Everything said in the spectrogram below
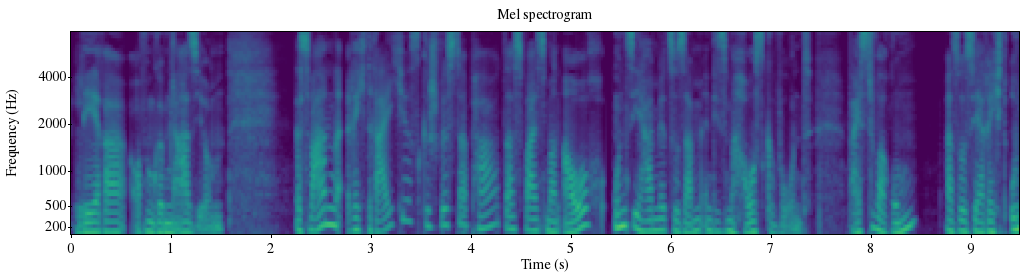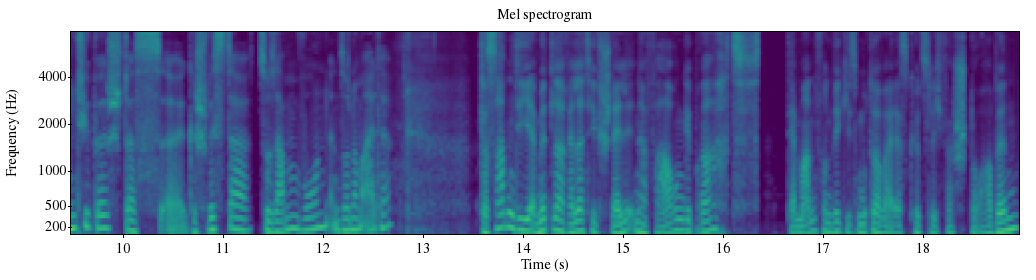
Lehrer auf dem Gymnasium. Es war ein recht reiches Geschwisterpaar, das weiß man auch, und sie haben ja zusammen in diesem Haus gewohnt. Weißt du warum? Also ist ja recht untypisch, dass äh, Geschwister zusammenwohnen in so einem Alter. Das haben die Ermittler relativ schnell in Erfahrung gebracht. Der Mann von Vickys Mutter war erst kürzlich verstorben.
